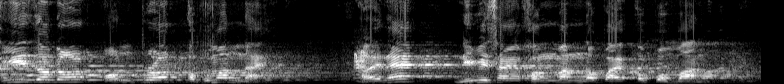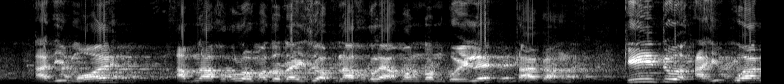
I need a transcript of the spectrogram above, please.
যিজনৰ অন্তৰত অপমান নাই হয়নে? নিবিচাৰে সন্মান নপায় অপমান। আজি মই আপোনাসকলৰ মাজত আহিছোঁ আপোনাসকলে আমন্ত্ৰণ কৰিলে তাৰ কাৰণে। কিন্তু আহি পোৱাত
